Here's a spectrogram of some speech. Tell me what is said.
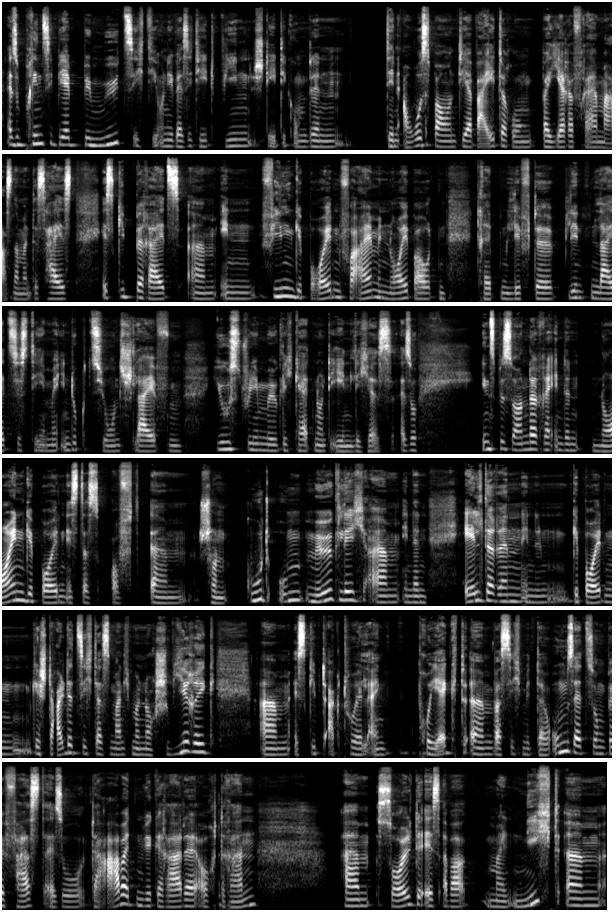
Also prinzipiell bemüht sich die Universität Wien stetig um den, den Ausbau und die Erweiterung barrierefreier Maßnahmen. Das heißt, es gibt bereits ähm, in vielen Gebäuden, vor allem in Neubauten, Treppenlifte, Blindenleitsysteme, Induktionsschleifen, Ustream-Möglichkeiten und ähnliches. Also Insbesondere in den neuen Gebäuden ist das oft ähm, schon gut unmöglich. Ähm, in den älteren, in den Gebäuden gestaltet sich das manchmal noch schwierig. Ähm, es gibt aktuell ein Projekt, ähm, was sich mit der Umsetzung befasst. Also da arbeiten wir gerade auch dran. Ähm, sollte es aber mal nicht ähm,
